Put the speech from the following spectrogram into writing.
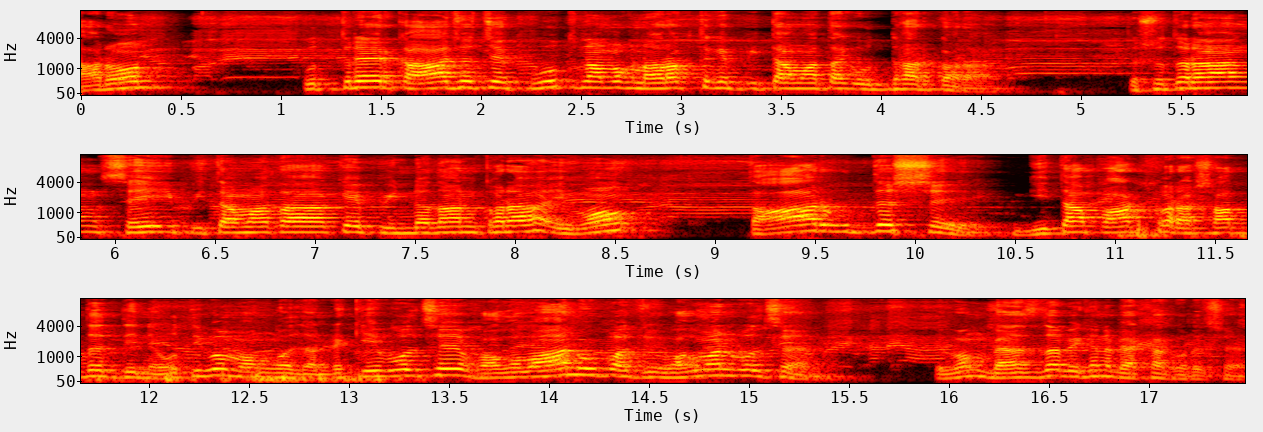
কারণ পুত্রের কাজ হচ্ছে পুত নামক নরক থেকে পিতামাতাকে উদ্ধার করা। তো সুতরাং সেই পিতামাতাকে পিণ্ডদান করা এবং তার উদ্দেশ্যে গীতা পাঠ করা সাধ্যের দিনে অতীব মঙ্গলজন এটা কে বলছে? ভগবান উপাচু ভগবান বলছেন এবং ব্যাসদেব এখানে ব্যাখ্যা করেছেন।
